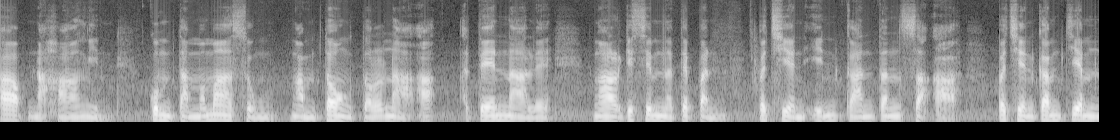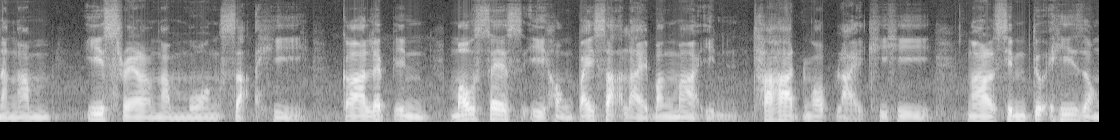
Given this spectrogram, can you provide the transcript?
อาบนาหางิน กุ้มตัมมามาสุงงำตองตรนาอะ อเตนนาเลงาลกิซิมนาเตปันปะเชียนอินการตันสะอาปะเชียนกำเจียมนางำอิสราเอลงำมวงสะฮีกาเลบอินมอเสสอีหงไปสะลายบังมาอินทหารงบหลายคีฮีงาลซิมตุฮีซง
